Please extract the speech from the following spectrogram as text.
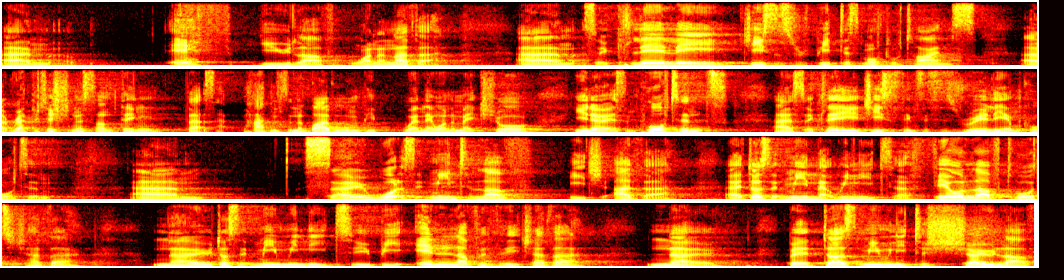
um, if you love one another. Um, so clearly, Jesus repeats this multiple times. Uh, repetition is something that happens in the Bible when, people, when they want to make sure you know it's important. Uh, so clearly, Jesus thinks this is really important. Um, so, what does it mean to love each other? Uh, does it mean that we need to feel love towards each other? No. Does it mean we need to be in love with each other? No. But it does mean we need to show love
